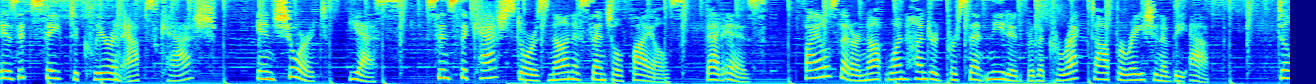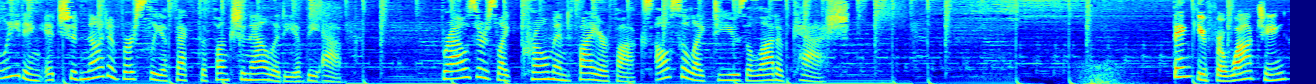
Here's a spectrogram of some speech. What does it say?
Is it safe to clear an app's cache? In short, yes. Since the cache stores non-essential files, that is, files that are not 100% needed for the correct operation of the app. Deleting it should not adversely affect the functionality of the app. Browsers like Chrome and Firefox also like to use a lot of cache. Thank you for watching.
